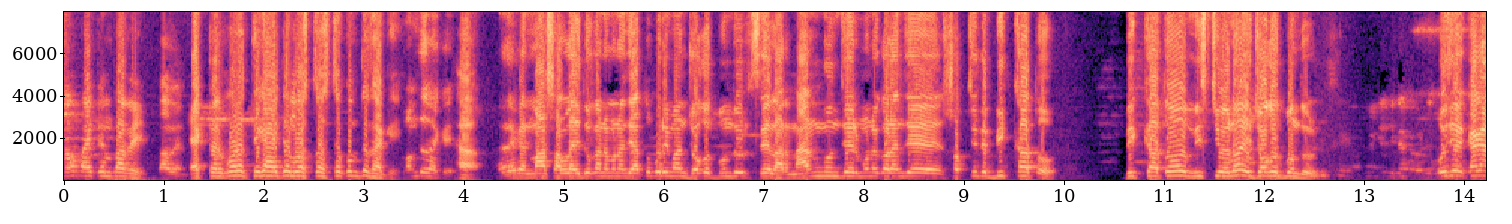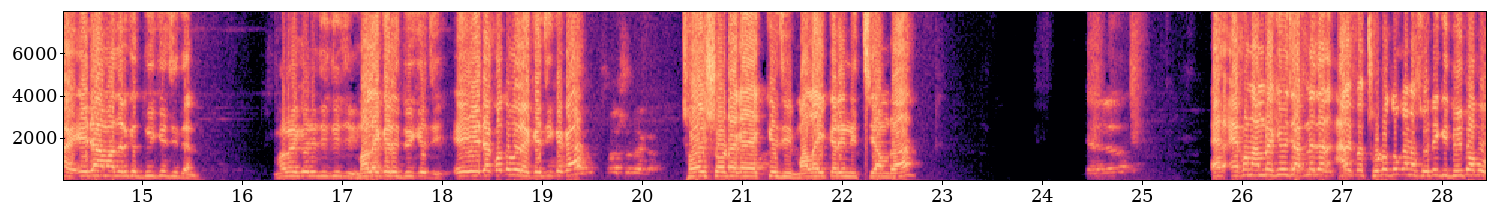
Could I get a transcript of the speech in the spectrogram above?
সব আইটেম পাবে। পাবেন। একটার পরের থেকে আইটেম আস্তে আস্তে কমতে থাকে। কমতে থাকে। হ্যাঁ। দেখেন মাশাল্লাহ এই দোকানে মনে হয় এত পরিমাণ জগৎ বন্ধুর সেল আর নারায়ণগঞ্জের মনে করেন যে সবচেয়ে বিখ্যাত বিখ্যাত মিষ্টি হলো এই জগৎ বন্ধুর ওই যে কাকা এটা আমাদেরকে দুই কেজি দেন। মালাইকারি দুই কেজি। মালাইকারি দুই কেজি। এই এটা কত করে কেজি কাকা? ছয়শো টাকা এক কেজি। মালাইকারি নিচ্ছি আমরা। এখন আমরা কি হয়েছে যে আপনাদের আরেকটা ছোট দোকান আছে ওইটা কি দুই পাবো?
